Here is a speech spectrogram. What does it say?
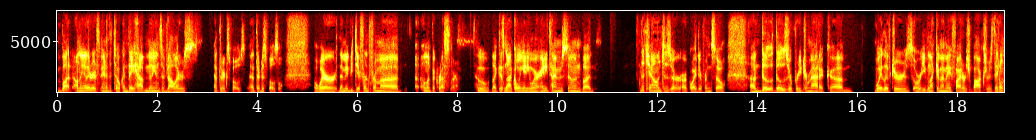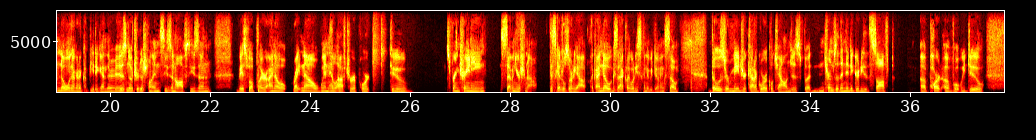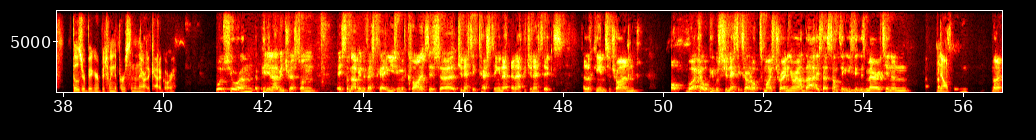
but on the other end of the token, they have millions of dollars at their exposed at their disposal, where that may be different from a Olympic wrestler who like is not going anywhere anytime soon, but the challenges are, are quite different. So uh, th- those are pretty dramatic. Um, weightlifters or even like MMA fighters or boxers, they don't know when they're going to compete again. There is no traditional in season, off season. Baseball player, I know right now when he'll have to report to spring training seven years from now. The schedule's already out. Like I know exactly what he's going to be doing. So those are major categorical challenges. But in terms of the nitty gritty, the soft uh, part of what we do, those are bigger between the person than they are the category. What's your um, opinion out of interest on it's something I've been investigating using with clients is uh, genetic testing and, and, epigenetics and looking into try and op- work out what people's genetics are and optimize training around that. Is that something you think there's merit in? And no, no,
